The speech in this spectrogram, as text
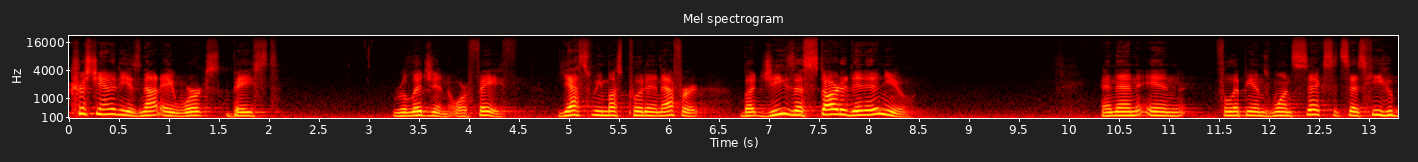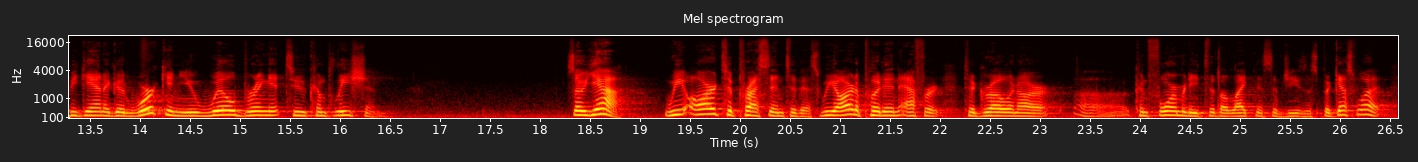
Christianity is not a works based religion or faith. Yes, we must put in effort, but Jesus started it in you. And then in Philippians 1 6, it says, He who began a good work in you will bring it to completion. So, yeah, we are to press into this. We are to put in effort to grow in our uh, conformity to the likeness of Jesus. But guess what?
